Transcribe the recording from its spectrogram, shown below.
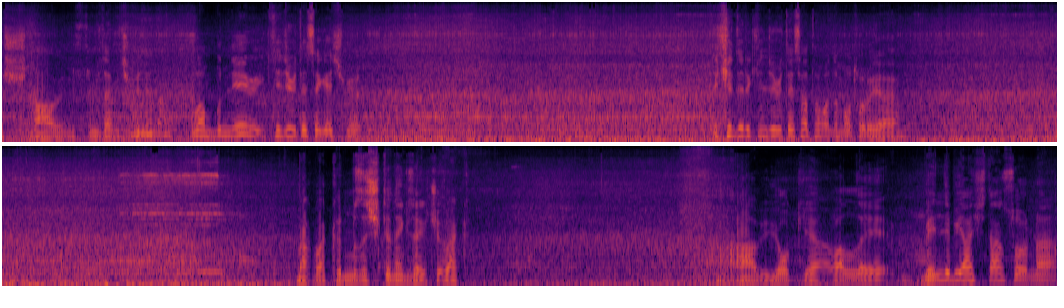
Yavaş. Ne yapıyorsun? Üstümüze mi çıkacaksın? lan? Ulan bu niye ikinci vitese geçmiyor? İkidir ikinci vites atamadım motoru ya. Bak bak kırmızı ışıkta ne güzel geçiyor bak. Abi yok ya vallahi belli bir yaştan sonra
